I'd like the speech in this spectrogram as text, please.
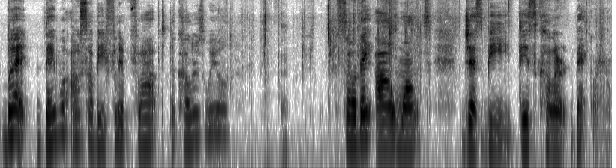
But they will also be flip-flopped the colors will. So they all won't just be this color background.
